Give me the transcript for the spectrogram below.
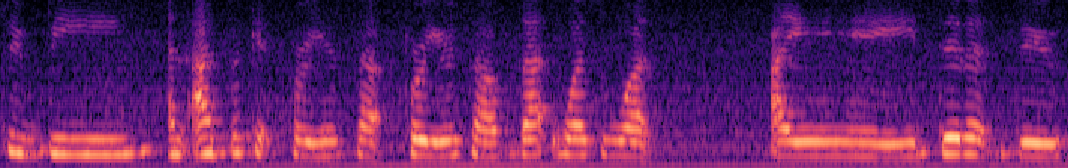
to be an advocate for yourself for yourself. That was what I didn't do.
